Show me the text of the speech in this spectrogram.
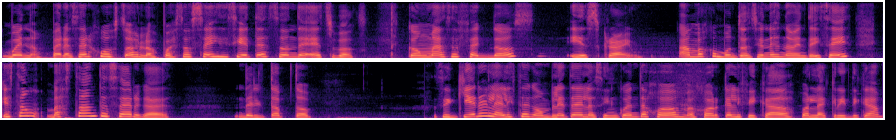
Bueno, para ser justos, los puestos 6 y 7 son de Xbox, con Mass Effect 2 y Scrime, ambos con puntuaciones 96, que están bastante cerca del top top. Si quieren la lista completa de los 50 juegos mejor calificados por la crítica,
